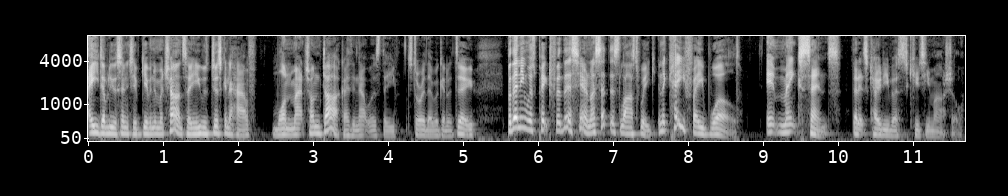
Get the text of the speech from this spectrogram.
AW essentially have given him a chance. So he was just going to have one match on Dark. I think that was the story they were going to do. But then he was picked for this here, and I said this last week. In a kayfabe world, it makes sense that it's Cody versus QT Marshall,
